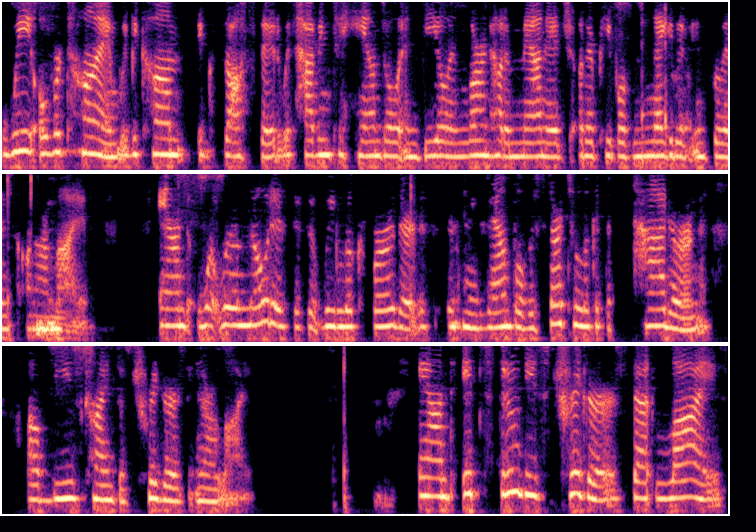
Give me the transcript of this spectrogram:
we, over time, we become exhausted with having to handle and deal and learn how to manage other people's negative influence on our lives. And what we'll notice is that we look further. This is an example. We start to look at the pattern of these kinds of triggers in our lives. And it's through these triggers that lies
